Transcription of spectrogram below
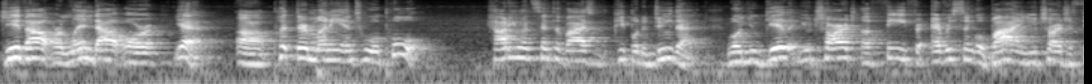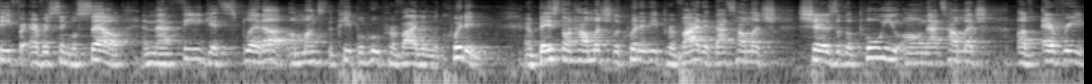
give out or lend out or, yeah, uh, put their money into a pool. How do you incentivize people to do that? Well, you give it you charge a fee for every single buy and you charge a fee for every single sell, and that fee gets split up amongst the people who provided liquidity. And based on how much liquidity provided, that's how much shares of the pool you own. That's how much of every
